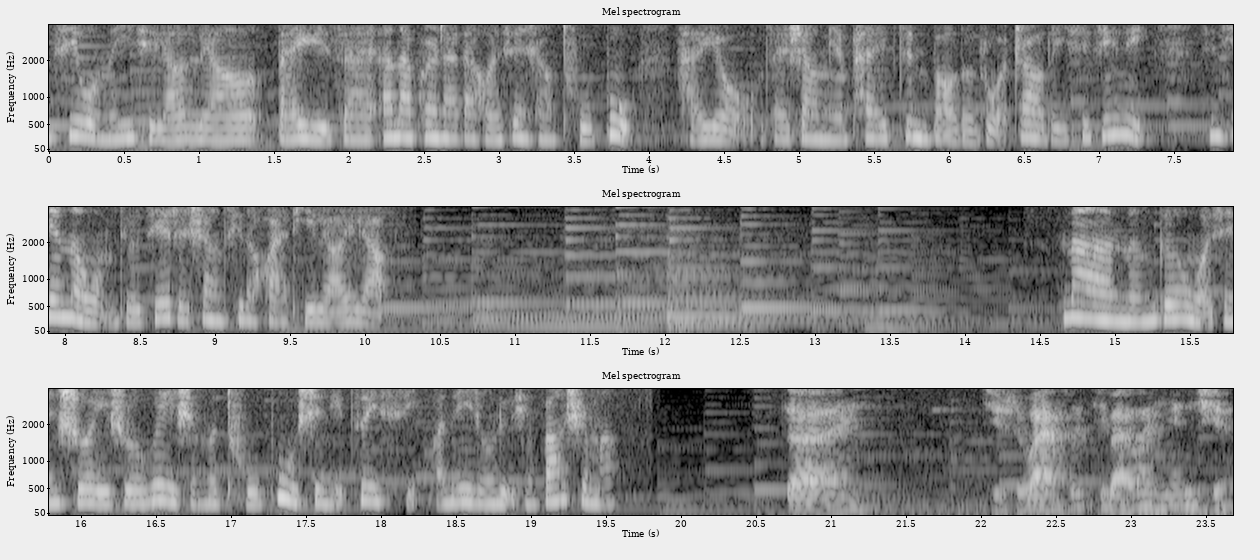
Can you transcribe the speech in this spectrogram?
上期我们一起聊了聊白宇在安纳普尔纳大环线上徒步，还有在上面拍劲爆的裸照的一些经历。今天呢，我们就接着上期的话题聊一聊。那能跟我先说一说，为什么徒步是你最喜欢的一种旅行方式吗？在几十万和几百万年前，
